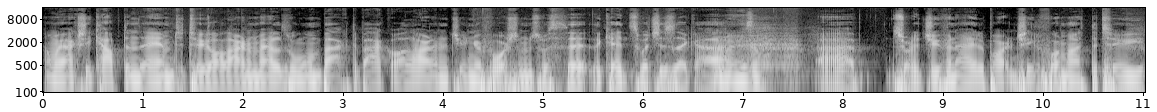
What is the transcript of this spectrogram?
and we actually captained them to two All Ireland medals. We won back to back All Ireland Junior Foursomes with the, the kids, which is like a Amazing. uh, sort of juvenile Barton Shield format, the two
